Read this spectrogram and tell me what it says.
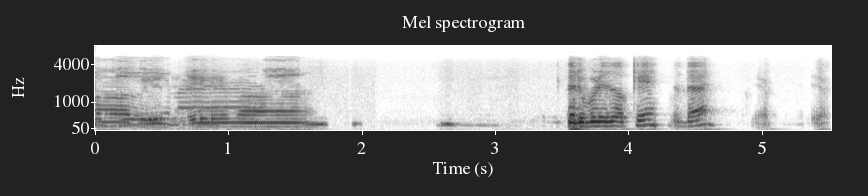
आविधेम Everybody is okay with that? Yep, yep.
